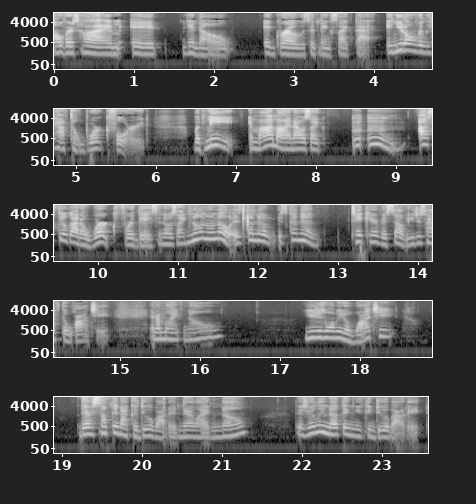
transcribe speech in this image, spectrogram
over time, it, you know, it grows and things like that. And you don't really have to work for it. But me, in my mind, I was like, mm-mm, I still gotta work for this. And it was like, no, no, no, it's gonna, it's gonna take care of itself. You just have to watch it. And I'm like, no, you just want me to watch it? There's something I could do about it. And they're like, no, there's really nothing you can do about it.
